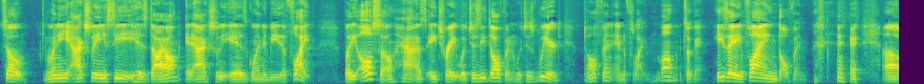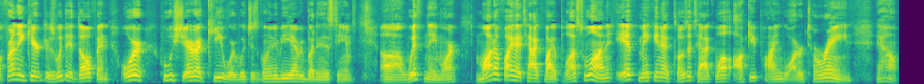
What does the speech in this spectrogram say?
So when he actually see his dial, it actually is going to be the flight. But he also has a trait, which is the dolphin, which is weird. Dolphin and flight. Well, it's okay. He's a flying dolphin. uh, friendly characters with a dolphin or who share a keyword, which is going to be everybody in this team, uh, with Namor, modify attack by plus one if making a close attack while occupying water terrain. Now,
